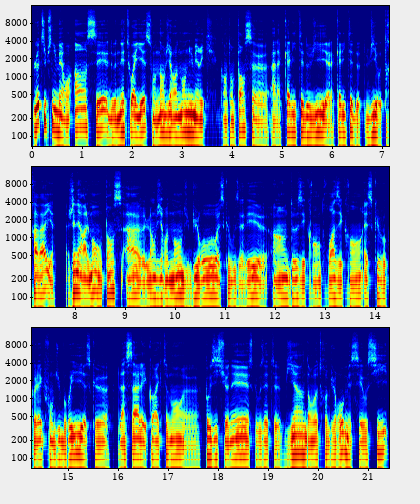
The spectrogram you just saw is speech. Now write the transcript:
Le tips numéro 1, c'est de nettoyer son environnement numérique. Quand on pense euh, à la qualité de vie et à la qualité de vie au travail, généralement on pense à euh, l'environnement du bureau. Est-ce que vous avez euh, un, deux écrans, trois écrans? Est-ce que vos collègues font du bruit? Est-ce que la salle est correctement positionnée? Est-ce que vous êtes bien dans votre bureau? Mais c'est aussi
